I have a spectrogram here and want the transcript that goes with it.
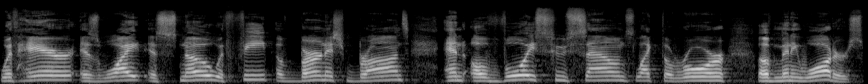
with hair as white as snow, with feet of burnished bronze, and a voice who sounds like the roar of many waters.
